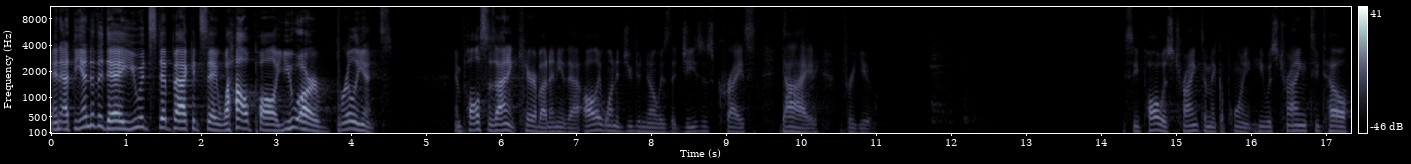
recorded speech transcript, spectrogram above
And at the end of the day, you would step back and say, Wow, Paul, you are brilliant. And Paul says, I didn't care about any of that. All I wanted you to know is that Jesus Christ died for you. You see, Paul was trying to make a point. He was trying to tell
